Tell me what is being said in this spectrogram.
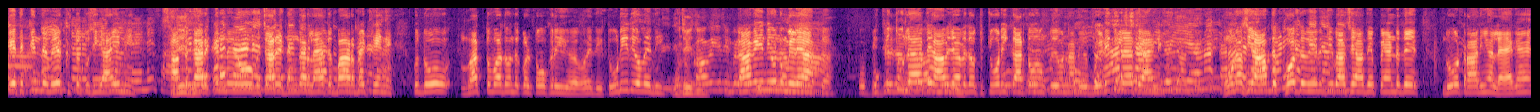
ਇਹ ਤੇ ਕਿੰਦੇ ਵੇਖ ਤੇ ਤੁਸੀਂ ਆਏ ਨਹੀਂ। ਸੱਤ ਘਰ ਕਿੰਨੇ ਉਹ ਵਿਚਾਰੇ ਡੰਗਰ ਲੈ ਤੇ ਬਾਹਰ ਬੈਠੇ ਨੇ। ਕੋਈ ਦੋ ਵੱਧ ਤੋਂ ਵੱਧ ਉਹਦੇ ਕੋਲ ਟੋਕਰੀ ਹੋਵੇ ਦੀ ਤੂੜੀ ਦੀ ਹੋਵੇ ਦੀ ਕਾਗਜ਼ ਨਹੀਂ ਉਹਨੂੰ ਮਿਲਿਆ ਇੱਕ ਉਹ ਕਿੱਥੋਂ ਲੈ ਤੇ ਆਵ ਜਾਵੇ ਤਾਂ ਉੱਥੇ ਚੋਰੀ ਕਰ ਤੋਂ ਕੋਈ ਉਹਨਾਂ ਦੇ ਬੇੜੀ ਤੋਂ ਲੈ ਤੇ ਆਏ ਨੇ। ਹੁਣ ਅਸੀਂ ਆਪ ਦੇ ਖੁਦ ਵੀਰ ਜੀ ਵਾਸਤੇ ਆਦੇ ਪਿੰਡ ਦੇ ਦੋ ਟਰਾਲੀਆਂ ਲੈ ਗਏ।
